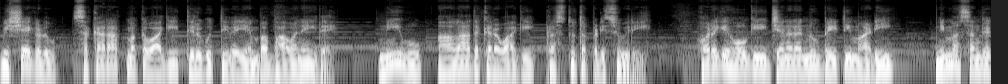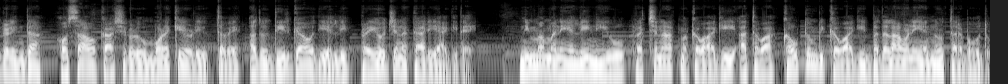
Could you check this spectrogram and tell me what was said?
ವಿಷಯಗಳು ಸಕಾರಾತ್ಮಕವಾಗಿ ತಿರುಗುತ್ತಿವೆ ಎಂಬ ಭಾವನೆ ಇದೆ. ನೀವು ಆಹ್ಲಾದಕರವಾಗಿ ಪ್ರಸ್ತುತಪಡಿಸುವಿರಿ. ಹೊರಗೆ ಹೋಗಿ ಜನರನ್ನು ಭೇಟಿ ಮಾಡಿ ನಿಮ್ಮ ಸಂಘಗಳಿಂದ ಹೊಸ ಅವಕಾಶಗಳು ಮೊಳಕೆಯೊಡೆಯುತ್ತವೆ, ಅದು ದೀರ್ಘಾವಧಿಯಲ್ಲಿ ಪ್ರಯೋಜನಕಾರಿಯಾಗಿದೆ. ನಿಮ್ಮ ಮನೆಯಲ್ಲಿ ನೀವು ರಚನಾತ್ಮಕವಾಗಿ ಅಥವಾ ಕೌಟುಂಬಿಕವಾಗಿ ಬದಲಾವಣೆಯನ್ನು ತರಬಹುದು.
